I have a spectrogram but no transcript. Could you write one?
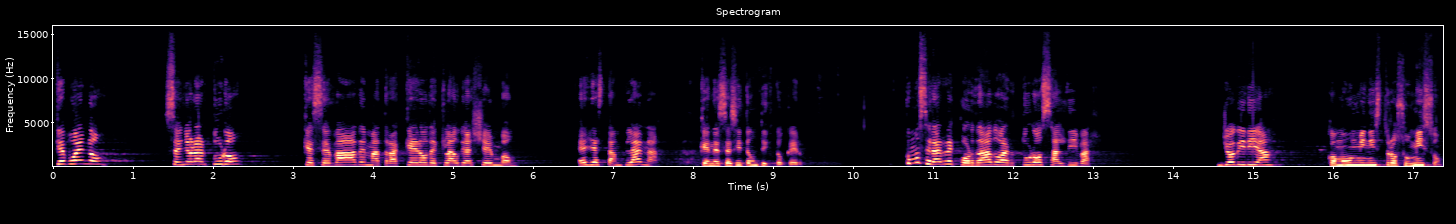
Qué bueno, señor Arturo, que se va de matraquero de Claudia Sheinbaum. Ella es tan plana que necesita un tiktokero. ¿Cómo será recordado Arturo Saldívar? Yo diría como un ministro sumiso,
